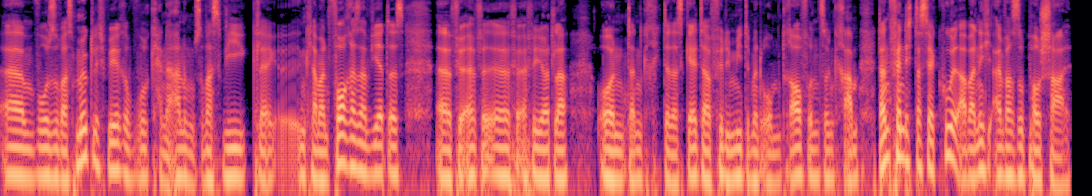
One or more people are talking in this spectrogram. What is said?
ähm, wo sowas möglich wäre, wo, keine Ahnung, sowas wie in Klammern vorreserviert ist äh, für, äh, für FEJler und dann kriegt er das Geld da für die Miete mit oben drauf und so ein Kram. Dann fände ich das ja cool, aber nicht einfach so pauschal.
